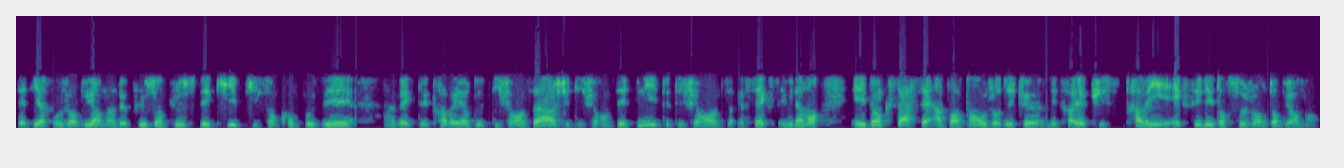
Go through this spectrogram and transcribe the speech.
C'est-à-dire qu'aujourd'hui, on a de plus en plus d'équipes qui sont composées avec des travailleurs de différents âges, de différentes ethnies, de différents sexes, évidemment. Et donc ça, c'est important aujourd'hui que les travailleurs puissent travailler et exceller dans ce genre d'environnement.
